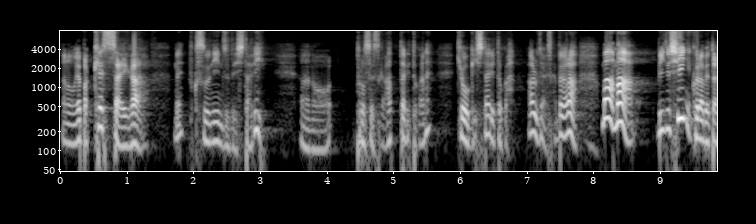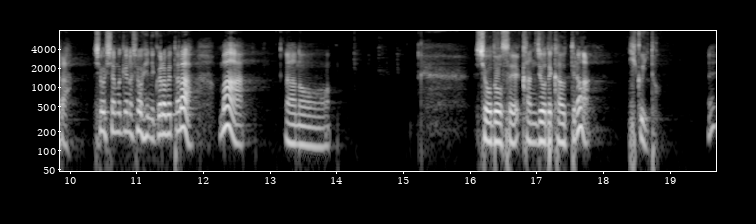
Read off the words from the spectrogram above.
あの、やっぱ決済が、ね、複数人数でしたり、あの、プロセスがあったりとかね、協議したりとかあるじゃないですか。だから、まあまあ、B2C に比べたら、消費者向けの商品に比べたら、まあ、あの、衝動性、感情で買うっていうのは低いと。ね。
